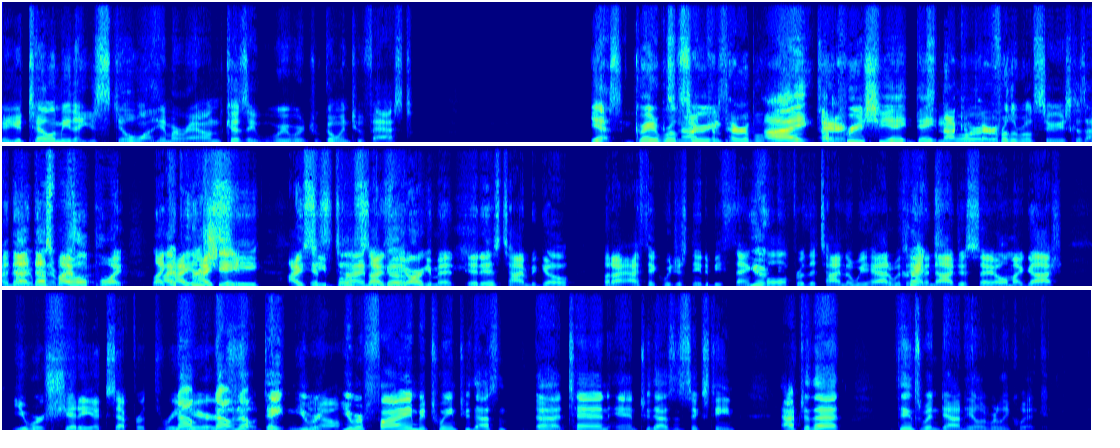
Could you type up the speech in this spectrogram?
Are you telling me that you still want him around because we were going too fast? Yes, great It's World not Series. comparable. I Tanner. appreciate Dayton not more for the. World Series because I that, that's my whole it. point. Like I I, I, appreciate see I see It's both time to sides of the go. argument. It is time to go, but I, I think we just need to be thankful for the time that we had with him and not just say, "Oh my gosh, you were shitty except for three no, years." No, no, Dayton, you, you were know? you were fine between 2010 uh, and 2016. After that, things went downhill really quick.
